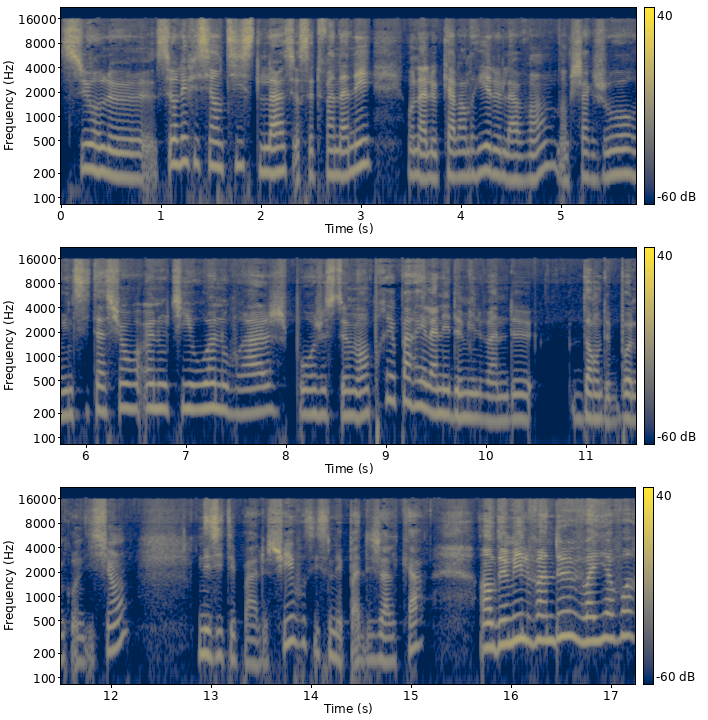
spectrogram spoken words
sur le sur l'efficientiste là sur cette fin d'année. On a le calendrier de l'avant, donc chaque jour une citation, un outil ou un ouvrage pour justement préparer l'année 2022 dans de bonnes conditions. N'hésitez pas à le suivre si ce n'est pas déjà le cas. En 2022, il va y avoir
